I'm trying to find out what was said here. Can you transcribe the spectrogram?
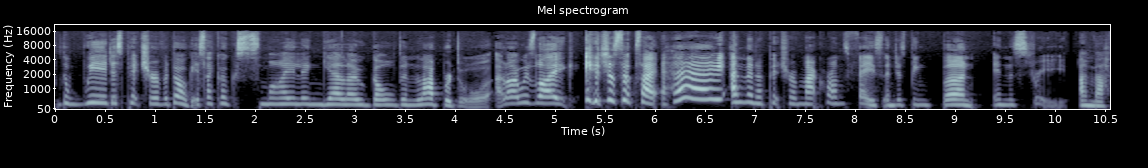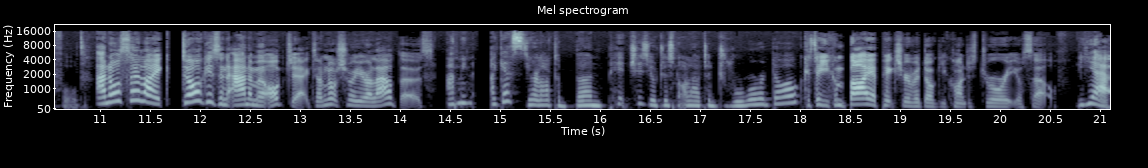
the weirdest picture of a dog. It's like a smiling yellow golden Labrador. And I was like, it just looks like, hey, and then a picture of Macron's face and just being burnt in the street. I'm baffled. And also, like, dog is an animate object. I'm not sure you're allowed those. I mean, I guess you're allowed to burn pictures. You're just not allowed to draw a dog. So you can buy a picture of a dog, you can't just draw it yourself. Yeah,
